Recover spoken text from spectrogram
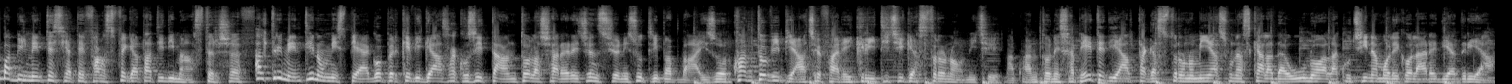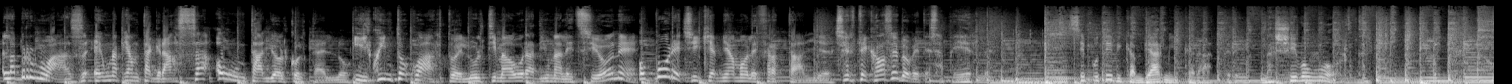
Probabilmente siete fan sfegatati di Masterchef, altrimenti non mi spiego perché vi gasa così tanto lasciare recensioni su TripAdvisor. Quanto vi piace fare i critici gastronomici, ma quanto ne sapete di alta gastronomia su una scala da 1 alla cucina molecolare di Adria? La brunoise è una pianta grassa o un taglio al coltello? Il quinto quarto è l'ultima ora di una lezione? Oppure ci chiamiamo le frattaglie? Certe cose dovete saperle. Se potevi cambiarmi il carattere, nascevo Ward.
